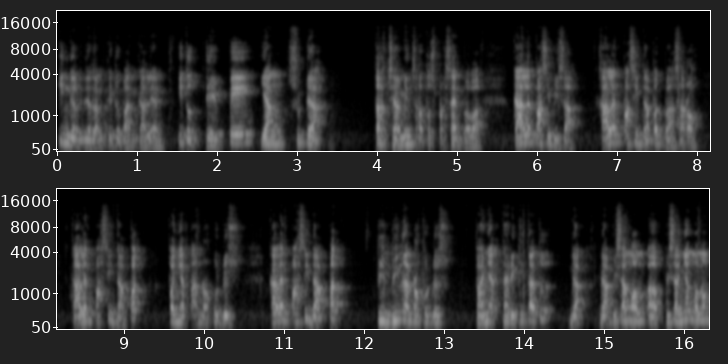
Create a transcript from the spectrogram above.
tinggal di dalam kehidupan kalian. Itu DP yang sudah terjamin 100% bahwa kalian pasti bisa. Kalian pasti dapat bahasa roh. Kalian pasti dapat penyertaan roh kudus. Kalian pasti dapat bimbingan roh kudus. Banyak dari kita tuh nggak nggak bisa ngom, uh, bisanya ngomong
